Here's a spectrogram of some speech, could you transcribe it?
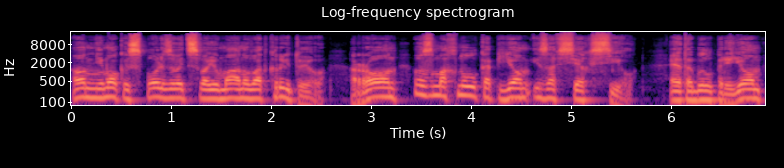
Он не мог использовать свою ману в открытую. Рон взмахнул копьем изо всех сил. Это был прием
